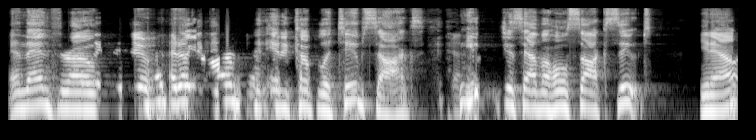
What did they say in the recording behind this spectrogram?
and then throw I don't arm. in, in a couple of tube socks, and you just have a whole sock suit. You know,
